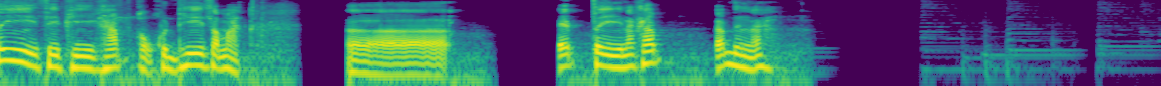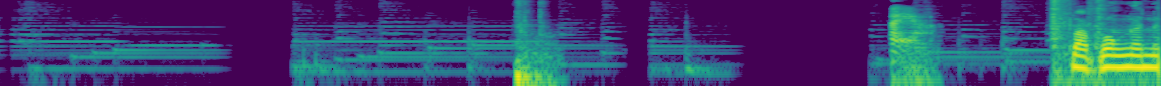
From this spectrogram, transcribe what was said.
ซี่ซีพีครับ ขอบคุณที่สมัคร เอ่อเอฟซีนะครับแป๊บหนึ่งนะไหนอะปรับวงเงินใน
